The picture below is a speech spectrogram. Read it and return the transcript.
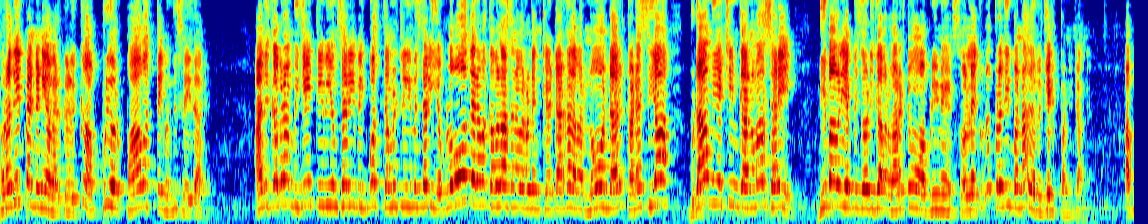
பிரதீப் ஆண்டனி அவர்களுக்கு அப்படி ஒரு பாவத்தை வந்து செய்தார். அதுக்கப்புறம் விஜய் டிவியும் சரி பிக் பாஸ் தமிழ் டிவியும் சரி எவ்வளவோ தடவை கமல்ஹாசன் அவர்களிடம் கேட்டார்கள் அவர் நோ என்றார். கடைசியா விடாமுயற்சியின் காரணமாக சரி தீபாவளி எபிசோடுக்கு அவர் வரட்டும் அப்படின்னு சொல்லக்குள்ள பிரதீப் அண்ணா அதை ரிஜெக்ட் பண்ணிட்டாங்க. அப்ப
